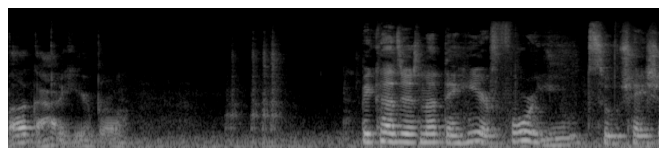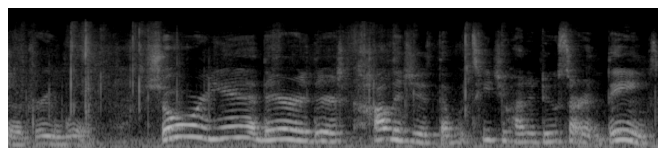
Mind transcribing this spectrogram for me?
fuck out of here, bro. Because there's nothing here for you to chase your dream with. Sure, yeah, there there's colleges that will teach you how to do certain things,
